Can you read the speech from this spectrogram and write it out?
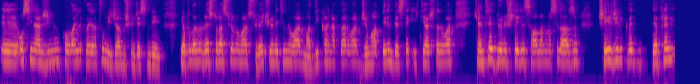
e, o sinerjinin kolaylıkla yaratılmayacağı düşüncesindeyim. Yapıların restorasyonu var, süreç yönetimi var, maddi kaynaklar var, cemaatlerin destek ihtiyaçları var, kente dönüşlerin sağlanması lazım. Şehircilik ve deprem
